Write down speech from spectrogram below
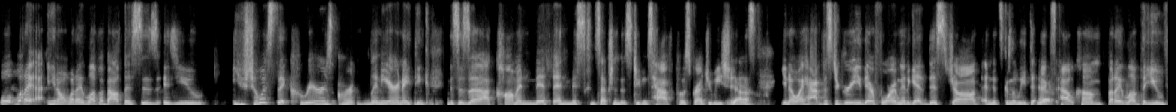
Well, what I you know what I love about this is is you you show us that careers aren't linear. And I think mm-hmm. this is a, a common myth and misconception that students have post graduation yeah. is, you know, I have this degree, therefore I'm going to get this job and it's going to lead to yeah. X outcome. But I love that you've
